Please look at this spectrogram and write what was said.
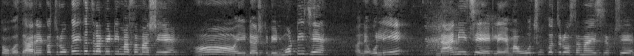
તો વધારે કચરો કઈ કચરા પેટીમાં સમાશે? હા એ ડસ્ટબિન મોટી છે અને ઓલી નાની છે, એટલે એમાં ઓછું કચરો સમાઈ શકશે.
